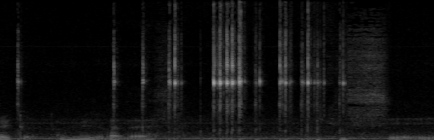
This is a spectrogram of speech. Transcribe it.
trigger and move it like this, you can see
